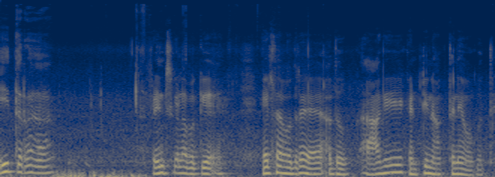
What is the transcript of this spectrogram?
ಈ ಥರ ಫ್ರೆಂಡ್ಸ್ಗಳ ಬಗ್ಗೆ ಹೇಳ್ತಾ ಹೋದರೆ ಅದು ಹಾಗೆಯೇ ಕಂಟಿನ್ಯೂ ಆಗ್ತಾನೇ ಹೋಗುತ್ತೆ.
